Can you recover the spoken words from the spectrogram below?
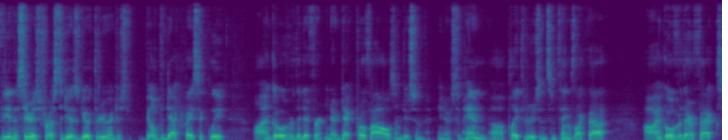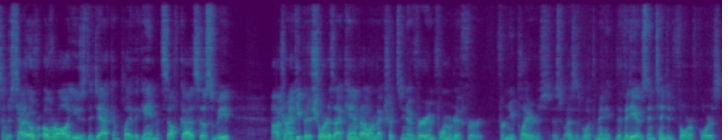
video in the series for us to do is go through and just build the deck basically uh, and go over the different you know deck profiles and do some you know some hand uh, playthroughs and some things like that, uh, and go over their effects and just how to over, overall use the deck and play the game itself, guys. So this will be I'll try and keep it as short as I can, but I want to make sure it's you know very informative for for new players as, as what the mini, the video is intended for, of course.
